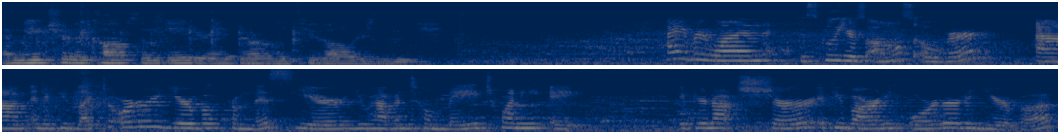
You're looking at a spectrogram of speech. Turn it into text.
And make sure to cop some Gatorade, they're only $2 each. Hi everyone, the school year is almost over, um, and if you'd like to order a yearbook from this year, you have until May 28th. If you're not sure if you've already ordered a yearbook,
